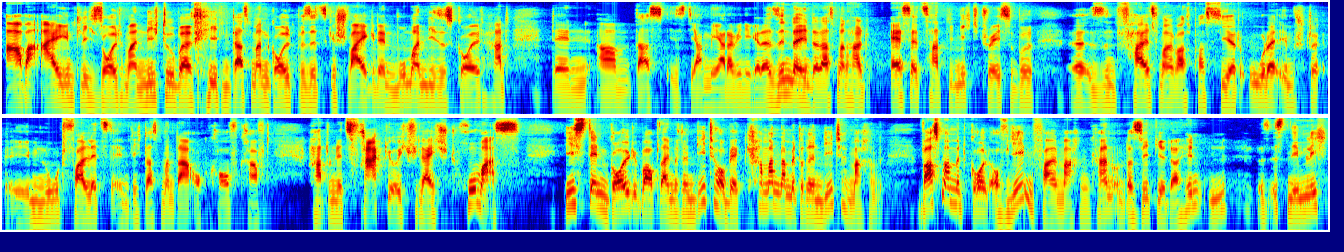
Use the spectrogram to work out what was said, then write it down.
Aber eigentlich sollte man nicht drüber reden, dass man Gold besitzt, geschweige denn, wo man dieses Gold hat. Denn ähm, das ist ja mehr oder weniger der Sinn dahinter, dass man halt Assets hat, die nicht traceable äh, sind, falls mal was passiert oder im, im Notfall letztendlich, dass man da auch Kaufkraft hat. Und jetzt fragt ihr euch vielleicht, Thomas, ist denn Gold überhaupt ein Renditeobjekt? Kann man damit Rendite machen? Was man mit Gold auf jeden Fall machen kann, und das seht ihr da hinten, das ist nämlich,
